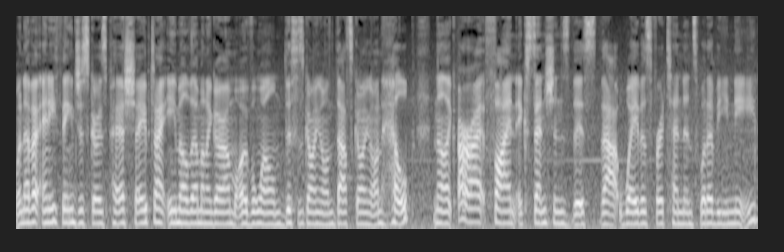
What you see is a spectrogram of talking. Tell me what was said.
whenever anything just goes pear shaped, I email them and I go, I'm overwhelmed, this is going on, that's going on, help. And they're like, all right, fine, extensions, this, that, waivers for attendance, whatever you need.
